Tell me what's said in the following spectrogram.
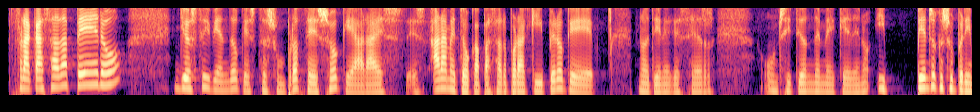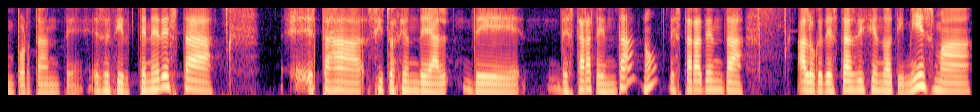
fracasada, pero yo estoy viendo que esto es un proceso, que ahora es, es- ahora me toca pasar por aquí, pero que no tiene que ser un sitio donde me quede, ¿no? Y pienso que es súper importante, es decir, tener esta, esta situación de, de, de estar atenta, ¿no? De estar atenta a lo que te estás diciendo a ti misma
